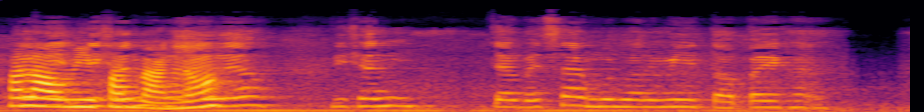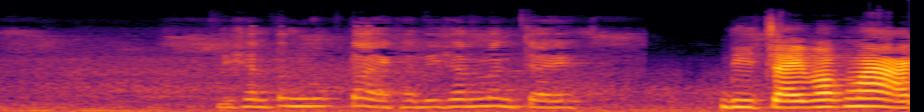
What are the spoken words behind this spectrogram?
เพราะเรามีความหวังเนาะดิฉัหยแล้วดิฉันจะไปสร้างบุญบารมีต่อไปค่ะ ดิฉันต้องลุกได้ค่ะ ดิฉันมั่นใจ ดีใจมาก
